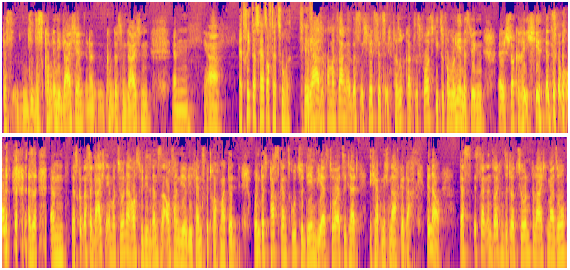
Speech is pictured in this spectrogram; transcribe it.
das, das kommt in die gleiche, dann kommt das im gleichen, ähm, ja, er trägt das Herz auf der Zunge. Ja, so kann man sagen. Das, ich will jetzt, ich versuche gerade das vorsichtig zu formulieren, deswegen äh, stockere ich hier jetzt so rum. also ähm, das kommt aus der gleichen Emotion heraus wie diese ganzen Aussagen, die er die Fans getroffen hat. Der, und das passt ganz gut zu dem, wie er das Tor erzählt hat. Ich habe nicht nachgedacht. Genau. Das ist dann in solchen Situationen vielleicht mal so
